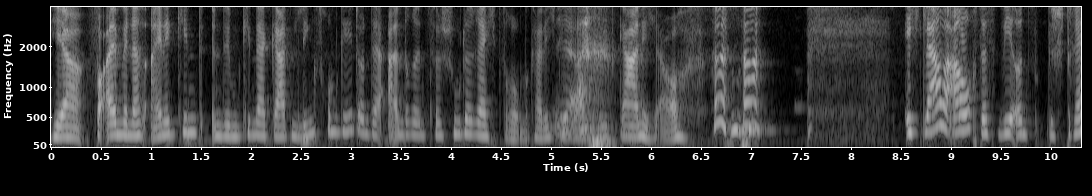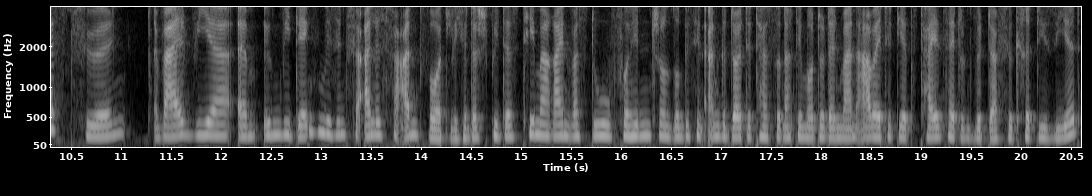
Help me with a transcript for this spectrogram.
Ja, vor allem, wenn das eine Kind in dem Kindergarten links rum geht und der andere zur Schule rechts rum, kann ich dir ja. sagen, geht gar nicht auf. ich glaube auch, dass wir uns gestresst fühlen, weil wir ähm, irgendwie denken, wir sind für alles verantwortlich. Und da spielt das Thema rein, was du vorhin schon so ein bisschen angedeutet hast, so nach dem Motto, dein Mann arbeitet jetzt Teilzeit und wird dafür kritisiert.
